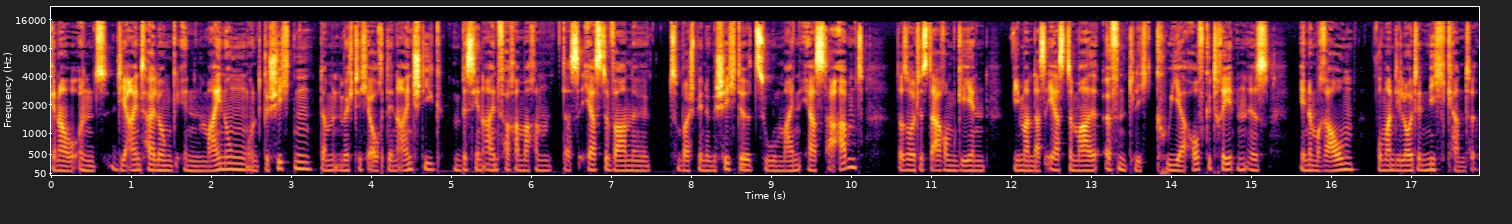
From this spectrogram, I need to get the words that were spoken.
genau, und die Einteilung in Meinungen und Geschichten, damit möchte ich auch den Einstieg ein bisschen einfacher machen. Das erste war eine, zum Beispiel eine Geschichte zu Mein erster Abend. Da sollte es darum gehen, wie man das erste Mal öffentlich queer aufgetreten ist, in einem Raum, wo man die Leute nicht kannte.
